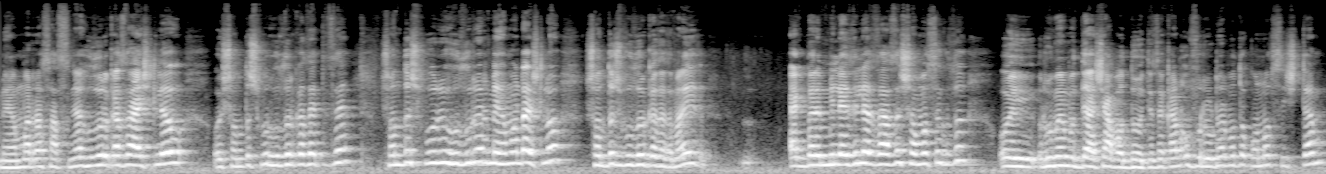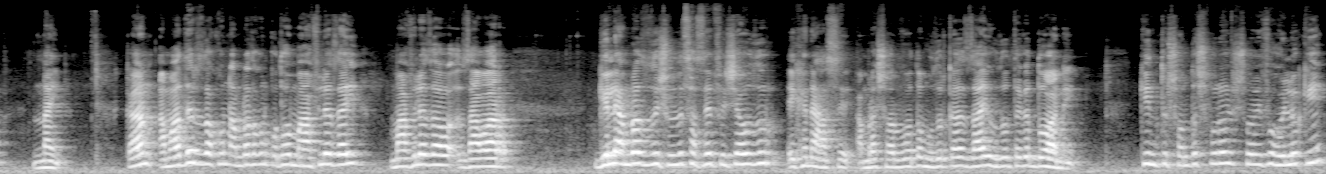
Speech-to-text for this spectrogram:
মেহমানরা সাসনিয়া হুজুর কাছে আসলেও ওই সন্তোষপুর হুজুর কাছে যেতেছে সন্তোষপুর হুজুরের মেহমানরা আসলেও সন্তোষ হুজুর কাছে মানে একবারে মিলে দিলে যা আছে সমস্ত কিছু ওই রুমের মধ্যে আসে আবদ্ধ হইতেছে। কারণ উপরে ওঠার মতো কোনো সিস্টেম নাই। কারণ আমাদের যখন, আমরা যখন কোথাও মাহফিলে যাই, মাহফিলে যাওয়া- যাওয়ার গেলে আমরা যদি শুনতে চাচ্ছি, ফিরসা হুজুর এখানে আছে। আমরা সর্বপ্রথম হুজুর কাছে যাই, হুজুর থেকে দোয়া নেই। কিন্তু সন্তোষপুরের শরীফে হইল কি?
